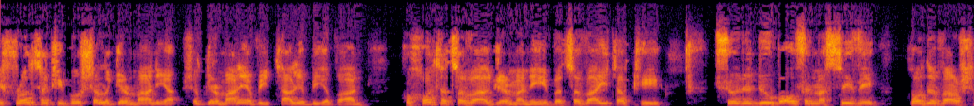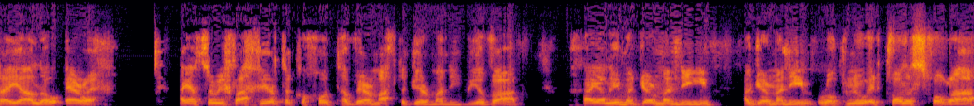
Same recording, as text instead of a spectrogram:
בפרוץ הכיבוש של גרמניה, של גרמניה ואיטליה ביוון, כוחות הצבא הגרמני והצבא האיטלקי שודדו באופן מסיבי כל דבר שהיה לו ערך. היה צריך להכריע את הכוחות הוורמאכט הגרמני ביוון. החיילים הגרמני, הגרמנים רוקנו את כל הסחורה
